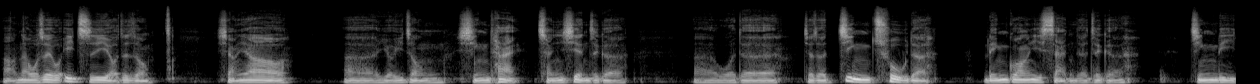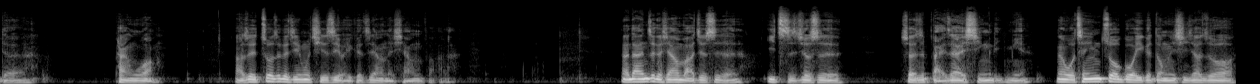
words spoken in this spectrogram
啊？那我所以我一直有这种想要呃有一种形态呈现这个呃我的叫做近处的。灵光一闪的这个经历的盼望啊，所以做这个节目其实有一个这样的想法了。那当然，这个想法就是一直就是算是摆在心里面。那我曾经做过一个东西，叫做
